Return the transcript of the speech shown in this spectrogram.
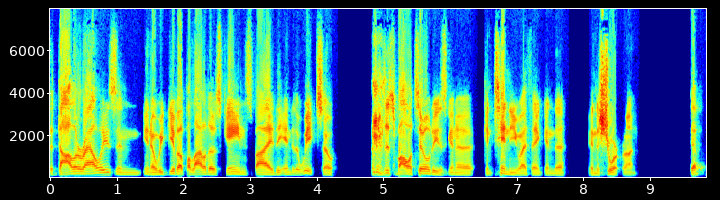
the dollar rallies, and you know, we give up a lot of those gains by the end of the week. So this volatility is going to continue, I think, in the in the short run. Yep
